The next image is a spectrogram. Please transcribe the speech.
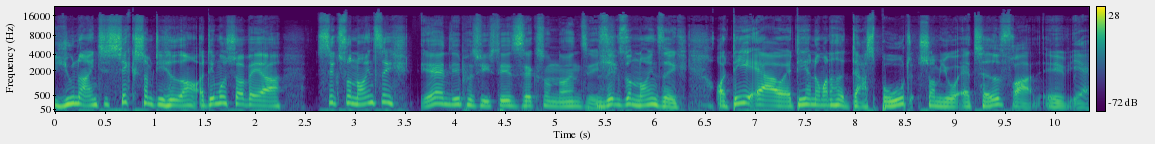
U96, som de hedder, og det må så være 96, Ja, lige præcis. Det er 96. 96. Og det er jo det her nummer, der hedder Das Boot, som jo er taget fra øh, ja,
